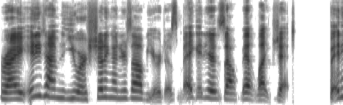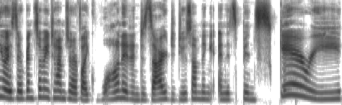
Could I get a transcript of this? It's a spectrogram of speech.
right? Anytime you are shitting on yourself, you're just making yourself feel like shit. But anyways, there have been so many times where I've like wanted and desired to do something and it's been scary.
